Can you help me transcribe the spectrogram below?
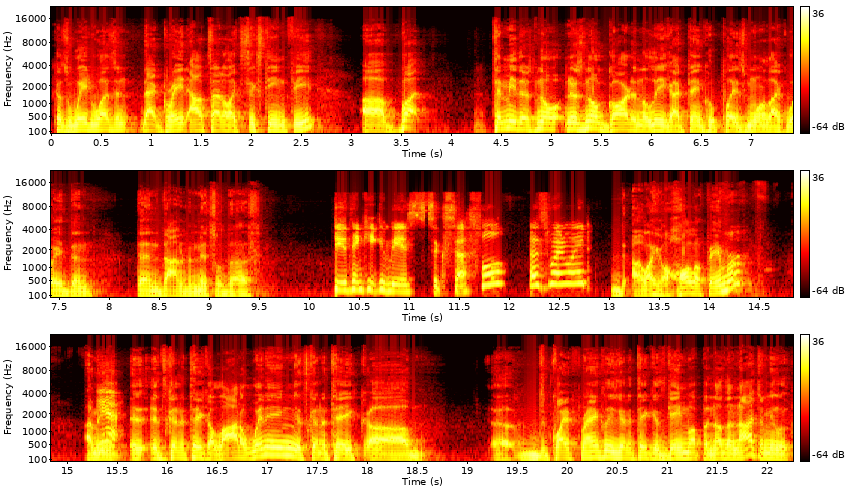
because Wade wasn't that great outside of like 16 feet. Uh, but to me, there's no there's no guard in the league I think who plays more like Wade than than Donovan Mitchell does. Do you think he can be as successful as Dwyane Wade? Uh, like a Hall of Famer. I mean, Yeah. it, it's going to take a lot of winning. It's going to take, um, uh, quite frankly, he's going to take his game up another notch. I mean,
